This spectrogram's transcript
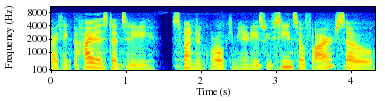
I think the highest density sponge and coral communities we've seen so far. So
